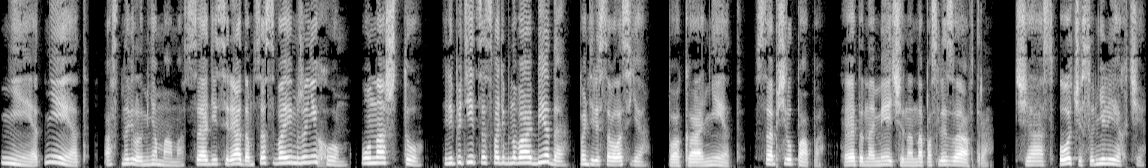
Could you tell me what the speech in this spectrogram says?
«Нет, нет», — остановила меня мама. «Садись рядом со своим женихом. У нас что, репетиция свадебного обеда?» — поинтересовалась я. «Пока нет», — сообщил папа. «Это намечено на послезавтра». «Час от часу не легче.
